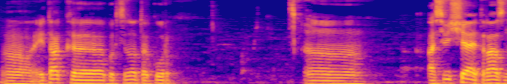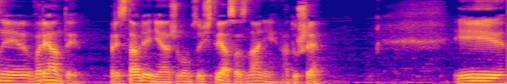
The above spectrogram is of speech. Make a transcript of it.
А, итак, э, Бхактинот Такур э, освещает разные варианты представления о живом существе, о сознании, о душе. И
